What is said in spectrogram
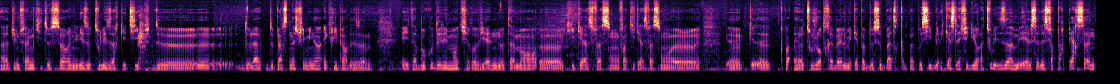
euh, d'une femme qui te sort une liste de tous les archétypes de, de, la, de personnages féminins écrits par des hommes. Et tu as beaucoup d'éléments qui reviennent, notamment euh, qui casse façon, enfin qui casse façon euh, euh, euh, euh, toujours très belle, mais capable de se battre comme pas possible. Elle casse la figure à tous les hommes et elle se laisse faire par personne.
